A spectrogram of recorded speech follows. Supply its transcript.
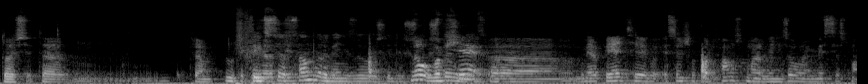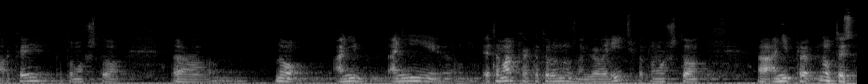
То есть это прям... Ну, Ты все сам организуешь или что? Ну, что вообще, имеется в виду? э, мероприятие Essential Parfums мы организовываем вместе с маркой, потому что, э, ну, они, они, это марка, о которой нужно говорить, потому что а, они, ну, то есть,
